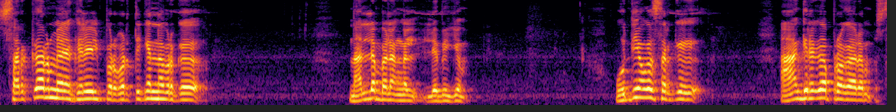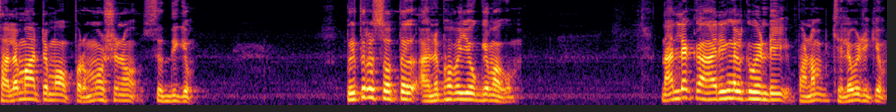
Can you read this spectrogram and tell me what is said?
സർക്കാർ മേഖലയിൽ പ്രവർത്തിക്കുന്നവർക്ക് നല്ല ഫലങ്ങൾ ലഭിക്കും. ഉദ്യോഗസ്ഥർക്ക് ആഗ്രഹപ്രകാരം സ്ഥലമാറ്റമോ പ്രൊമോഷനോ സിദ്ധിക്കും. പിതൃസ്വത്ത് അനുഭവയോഗ്യമാകും. നല്ല കാര്യങ്ങൾക്ക് വേണ്ടി പണം ചിലവഴിക്കും.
